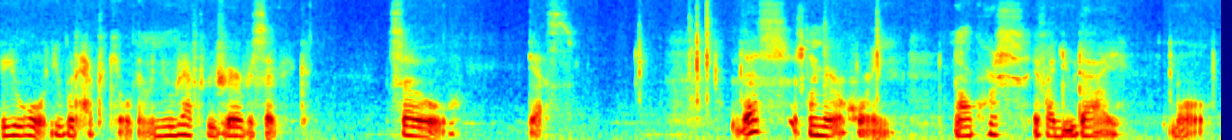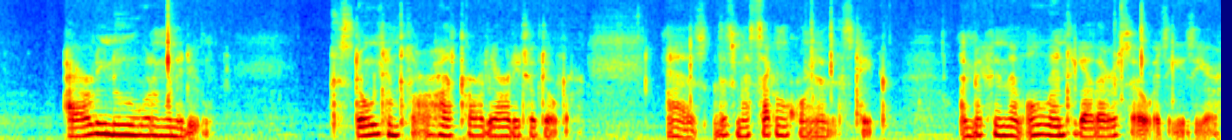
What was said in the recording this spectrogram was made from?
you will you would have to kill them, and you would have to be very specific. So, yes, this is going to be a recording. Now, of course, if I do die, well, I already know what I'm going to do. The Stone Templar has probably already took over, as this is my second recording of this tape. I'm mixing them all in together so it's easier.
